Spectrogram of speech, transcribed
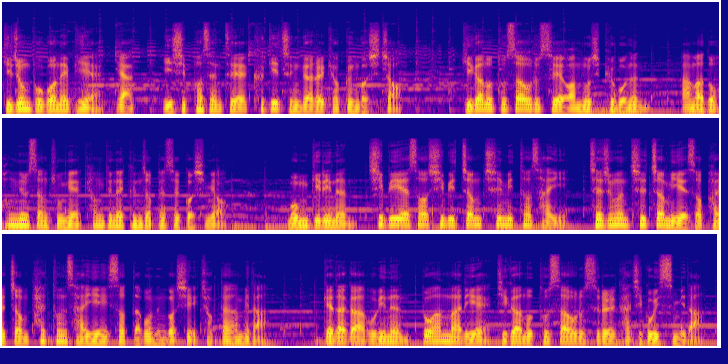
기존 복원에 비해 약 20%의 크기 증가를 겪은 것이죠. 기가노토사우루스의 완모식 표본은 아마도 확률상 종의 평균에 근접했을 것이며 몸 길이는 12에서 12.7m 사이, 체중은 7.2에서 8.8톤 사이에 있었다 보는 것이 적당합니다. 게다가 우리는 또 한 마리의 기가노토사우루스를 가지고 있습니다.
